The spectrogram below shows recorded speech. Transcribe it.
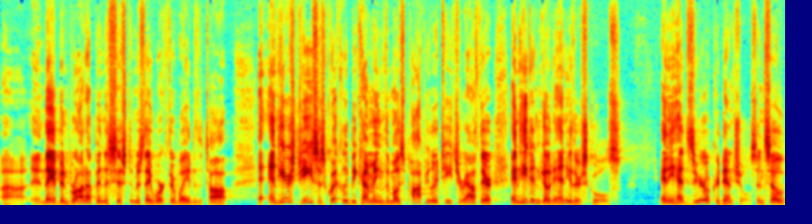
uh, and they had been brought up in the system as they worked their way to the top. And here's Jesus quickly becoming the most popular teacher out there, and he didn't go to any of their schools, and he had zero credentials. And so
